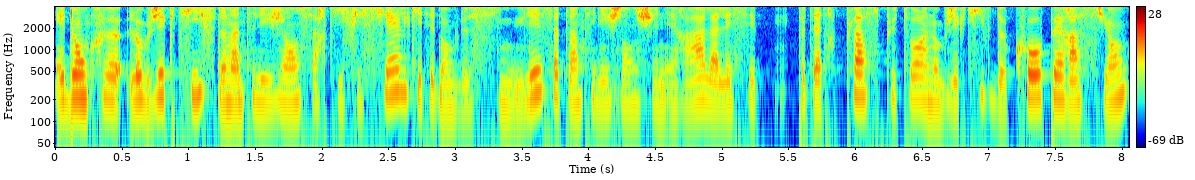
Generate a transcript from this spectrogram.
Et donc euh, l'objectif de l'intelligence artificielle, qui était donc de simuler cette intelligence générale, a laissé peut-être place plutôt à un objectif de coopération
